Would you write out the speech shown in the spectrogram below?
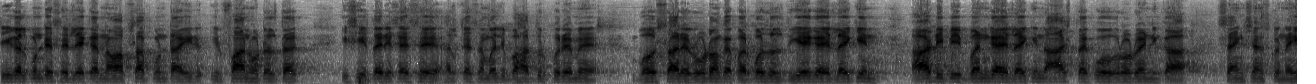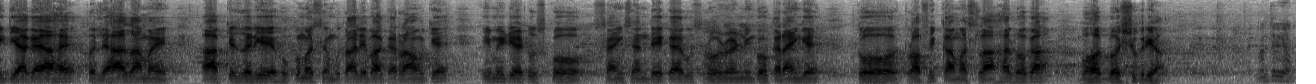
तीगल कुंटे से लेकर नवाब साहब कुंटा इरफान होटल तक इसी तरीके से हल्के संभली बहादुरपुरे में बहुत सारे रोडों का प्रपोजल दिए गए लेकिन आरडीपी बन गए लेकिन आज तक वो रोड वाइंडिंग का सैंक्शंस को नहीं दिया गया है तो लिहाजा मैं आपके ज़रिए हुकूमत से मुतालबा कर रहा हूँ कि इमीडिएट उसको सैंक्शन देकर उस रोड वाइंडिंग को कराएंगे तो ट्रैफिक का मसला हल होगा बहुत बहुत शुक्रिया మంత్రి గారు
